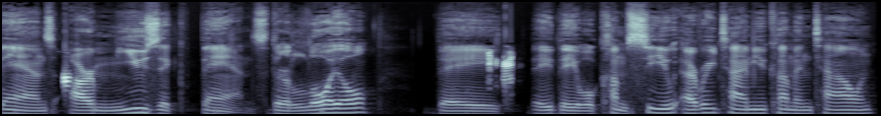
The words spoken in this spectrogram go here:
fans are music fans. They're loyal. They, they, they will come see you every time you come in town.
